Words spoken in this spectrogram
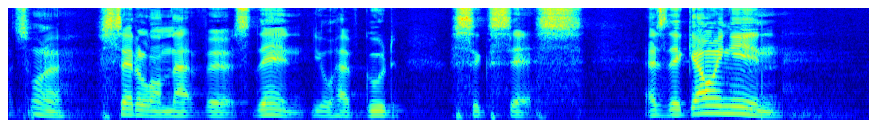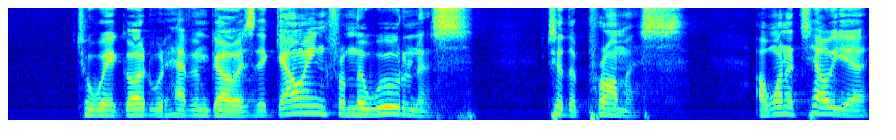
I just want to settle on that verse. Then you'll have good success. As they're going in to where God would have them go, as they're going from the wilderness to the promise, I want to tell you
